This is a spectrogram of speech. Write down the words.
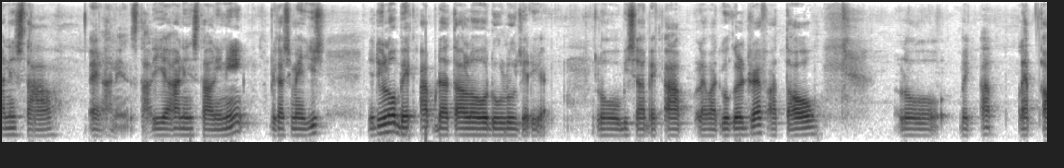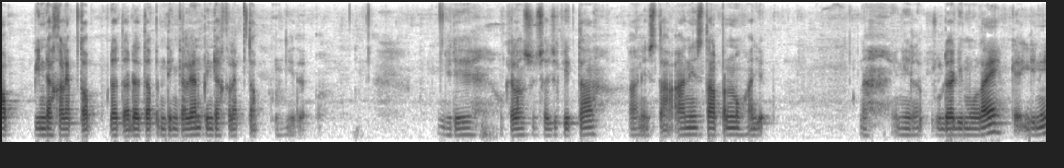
uninstall eh uninstall ya uninstall ini aplikasi Magis jadi lo backup data lo dulu. Jadi ya lo bisa backup lewat Google Drive atau lo backup laptop pindah ke laptop. Data-data penting kalian pindah ke laptop gitu. Jadi oke langsung saja kita uninstall uninstall penuh aja. Nah ini sudah dimulai kayak gini.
